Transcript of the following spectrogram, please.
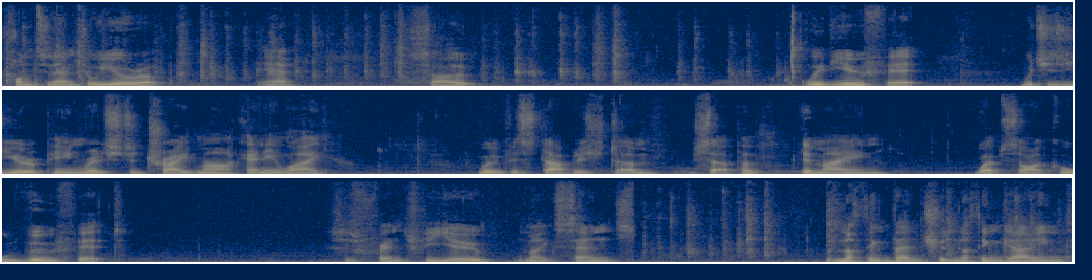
continental Europe. Yeah? So, with UFIT, which is a European registered trademark anyway, we've established, um, set up a domain website called VUFIT, which is French for you, makes sense. But nothing ventured, nothing gained.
